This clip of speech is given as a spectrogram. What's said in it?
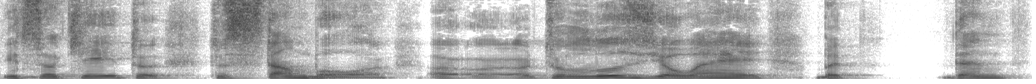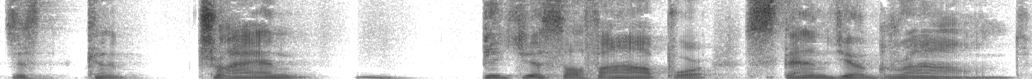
It's okay to, to stumble or, or, or to lose your way, but then just kind of try and pick yourself up or stand your ground.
